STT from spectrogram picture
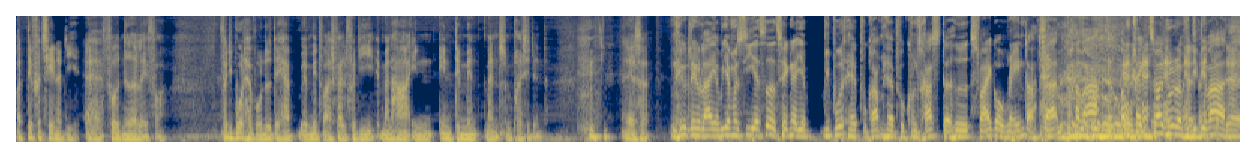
Og det fortjener de at have fået et nederlag for. For de burde have vundet det her midtvejsvalg, fordi man har en, en dement mand som præsident. altså. Nikolaj, jeg, jeg må sige, jeg sidder og tænker, jeg, vi burde have et program her på Kontrast, der hed Zweigård Rander, der var omkring 12 minutter, fordi det var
